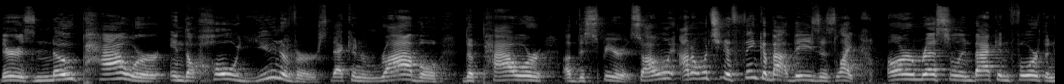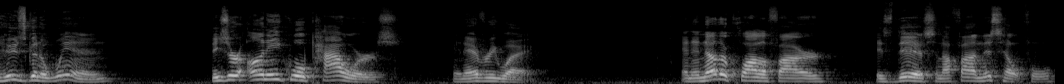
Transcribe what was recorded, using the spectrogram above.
There is no power in the whole universe that can rival the power of the Spirit. So I, want, I don't want you to think about these as like arm wrestling back and forth and who's going to win. These are unequal powers in every way. And another qualifier is this, and I find this helpful.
